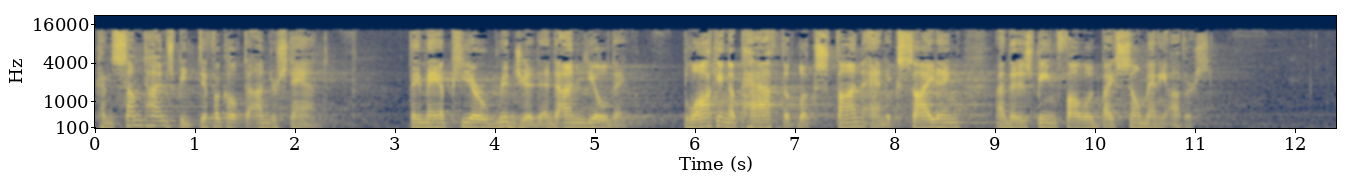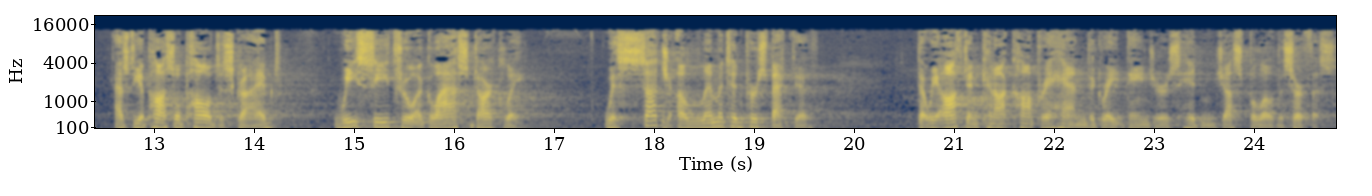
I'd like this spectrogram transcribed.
can sometimes be difficult to understand. They may appear rigid and unyielding, blocking a path that looks fun and exciting and that is being followed by so many others. As the Apostle Paul described, we see through a glass darkly with such a limited perspective that we often cannot comprehend the great dangers hidden just below the surface.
